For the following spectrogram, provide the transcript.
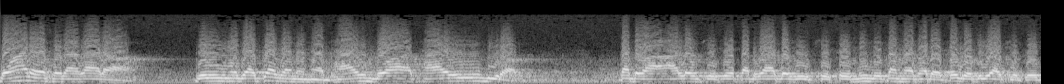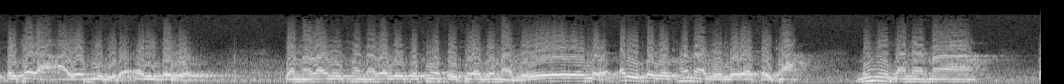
ပွားတယ်ဆိုတာကတော့ဒီငကြကြကြနနာထိုင်ပွားထိုင်ပြီးတော့တတ္တဝါအလုံးဖြစ်စေတတ္တဝါတခုဖြစ်စေမိမိတတ်မှတ်ထားတဲ့ပုဂ္ဂိုလ်တရားဖြစ်စေစိတ်ထဲကအာယုံပြုပြီးတော့အဲ့ဒီပုဂ္ဂိုလ် ကျမ်းမာပါစေချမ်းသာပါစေကိုယ်ချင်းစိတ်ထဲခြင်းပါလေလို့အဲ့ဒီပုဂ္ဂိုလ်ချမ်းသာစေလို့စိတ်ထားမိမိတဏ္ဍာမှာတ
